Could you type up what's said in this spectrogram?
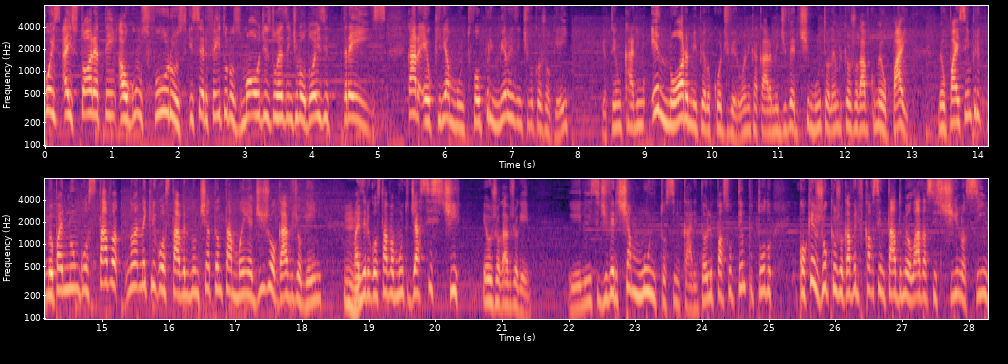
pois a história tem alguns furos e ser feito nos moldes do Resident Evil 2 e 3. Cara, eu queria muito, foi o primeiro Resident Evil que eu joguei. Eu tenho um carinho enorme pelo Code Verônica, cara, me diverti muito. Eu lembro que eu jogava com meu pai. Meu pai sempre, meu pai não gostava, não é nem que ele gostava, ele não tinha tanta manha de jogar videogame, mas ele gostava muito de assistir eu jogar videogame. E ele se divertia muito, assim, cara. Então ele passou o tempo todo. Qualquer jogo que eu jogava, ele ficava sentado do meu lado assistindo, assim,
